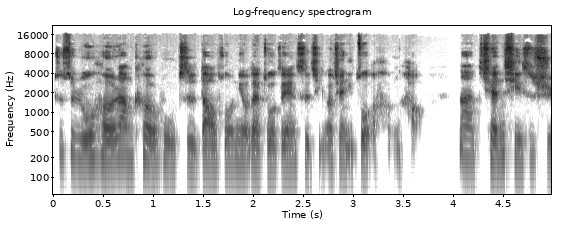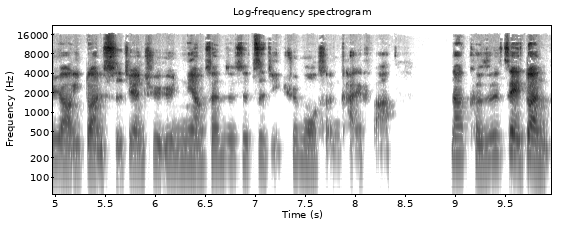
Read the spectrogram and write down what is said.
就是如何让客户知道说你有在做这件事情，而且你做得很好。那前期是需要一段时间去酝酿，甚至是自己去陌生开发。那可是这段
